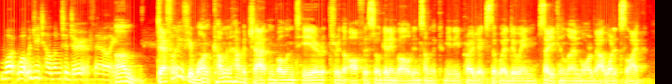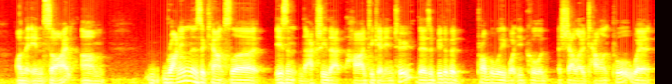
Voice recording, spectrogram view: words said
What What would you tell them to do if they're like? Um, definitely, if you want, come and have a chat and volunteer through the office or get involved in some of the community projects that we're doing so you can learn more about what it's like on the inside. Um, running as a councillor isn't actually that hard to get into. There's a bit of a probably what you'd call a, shallow talent pool where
